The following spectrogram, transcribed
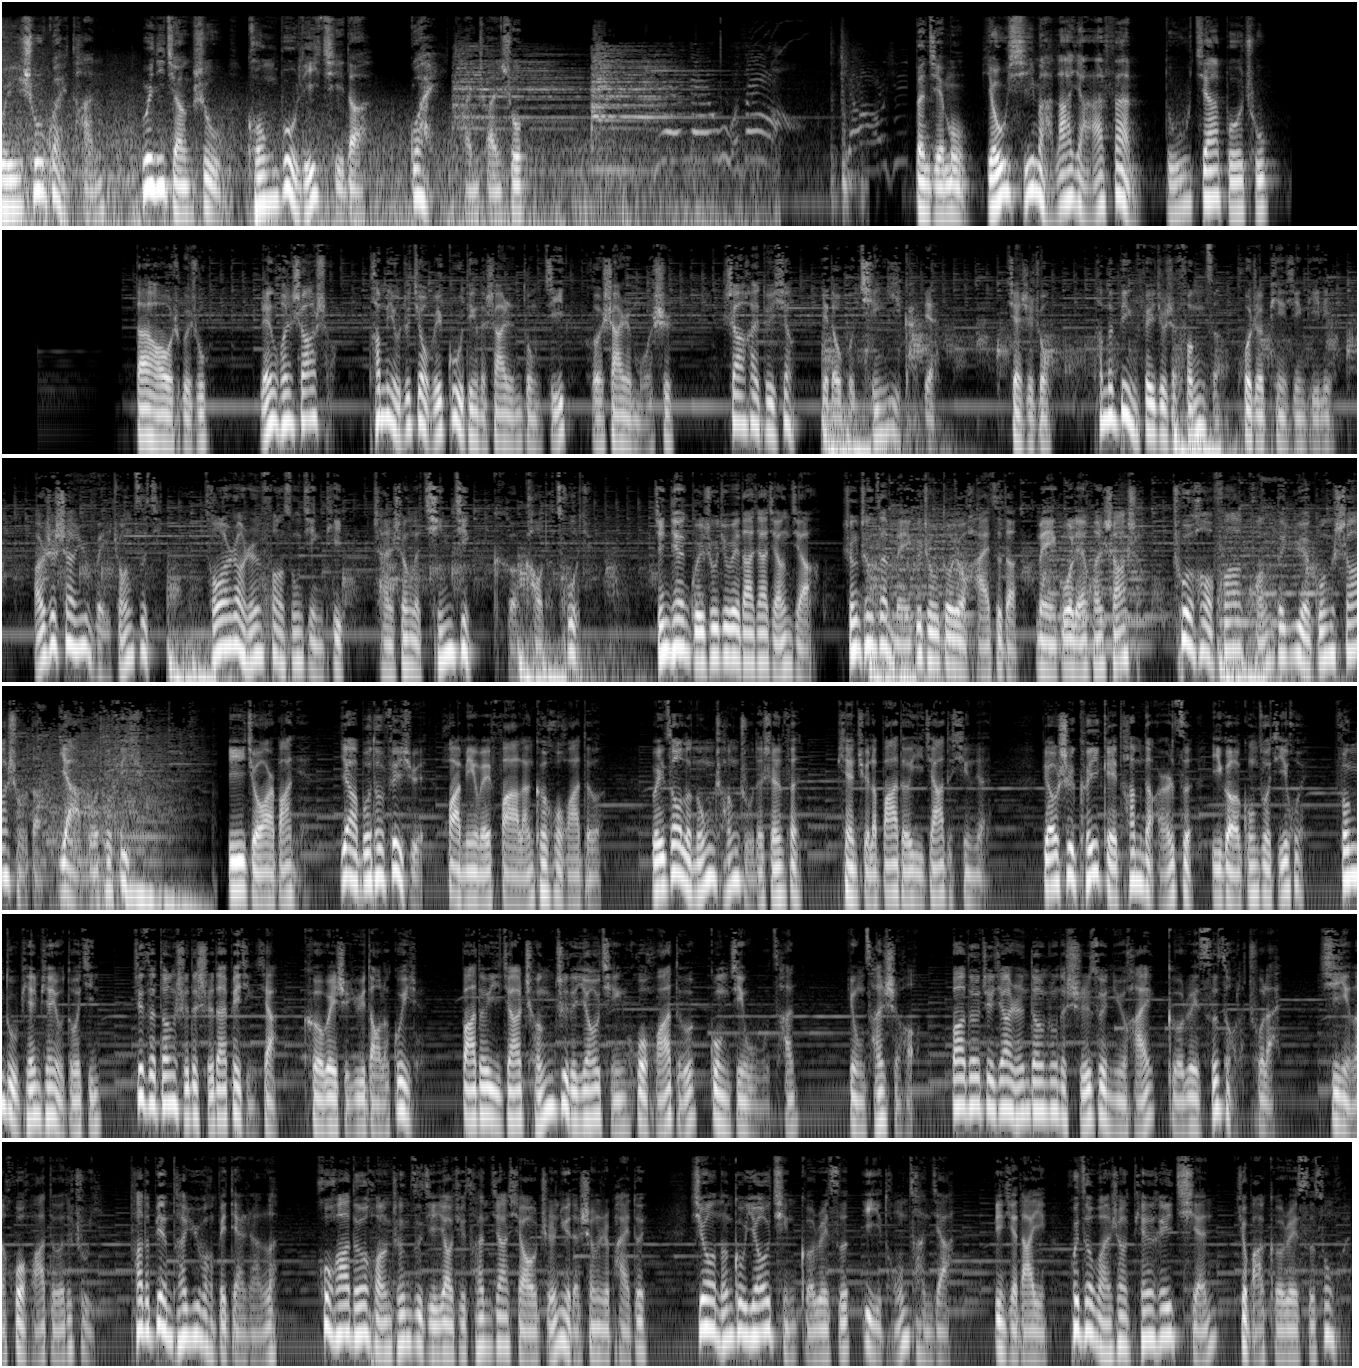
鬼叔怪谈，为你讲述恐怖离奇的怪谈传说。本节目由喜马拉雅 FM 独家播出。大家好，我是鬼叔。连环杀手，他们有着较为固定的杀人动机和杀人模式，杀害对象也都不轻易改变。现实中，他们并非就是疯子或者品行低劣。而是善于伪装自己，从而让人放松警惕，产生了亲近可靠的错觉。今天鬼叔就为大家讲讲声称在每个州都有孩子的美国连环杀手，绰号“发狂的月光杀手”的亚伯特·费雪。一九二八年，亚伯特·费雪化名为法兰克·霍华德，伪造了农场主的身份，骗取了巴德一家的信任，表示可以给他们的儿子一个工作机会，风度翩翩又多金。这在当时的时代背景下，可谓是遇到了贵人。巴德一家诚挚的邀请霍华德共进午餐。用餐时候，巴德这家人当中的十岁女孩葛瑞斯走了出来，吸引了霍华德的注意。他的变态欲望被点燃了。霍华德谎称自己要去参加小侄女的生日派对，希望能够邀请葛瑞斯一同参加，并且答应会在晚上天黑前就把葛瑞斯送回来。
